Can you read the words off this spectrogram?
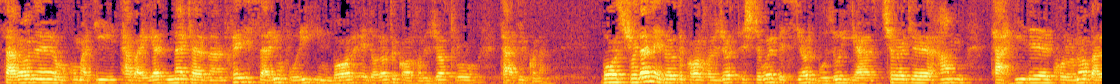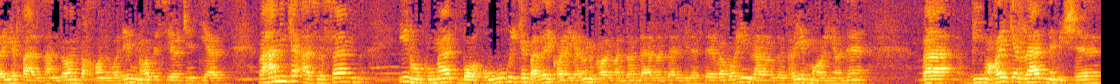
سران حکومتی تبعیت نکردند. خیلی سریع و فوری این بار ادارات کارخانجات رو تعطیل کنند. باز شدن ادارات کارخانجات اشتباه بسیار بزرگی است چرا که هم تهدید کرونا برای فرزندان و خانواده اونها بسیار جدی است و همین که اساسا این حکومت با حقوقی که برای کارگران کارمندان در نظر گرفته و با این قراردادهای ماهیانه و بیمه هایی که رد نمیشه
